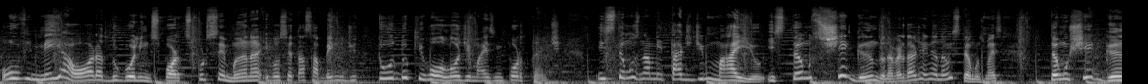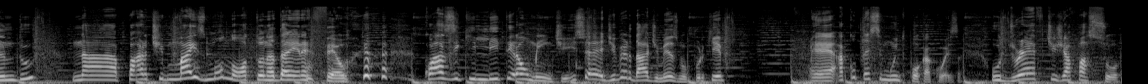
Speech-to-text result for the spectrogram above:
ouve meia hora do Golim Sports por semana e você tá sabendo de tudo que rolou de mais importante. Estamos na metade de maio, estamos chegando, na verdade ainda não estamos, mas estamos chegando na parte mais monótona da NFL. Quase que literalmente. Isso é de verdade mesmo, porque é, acontece muito pouca coisa. O draft já passou,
